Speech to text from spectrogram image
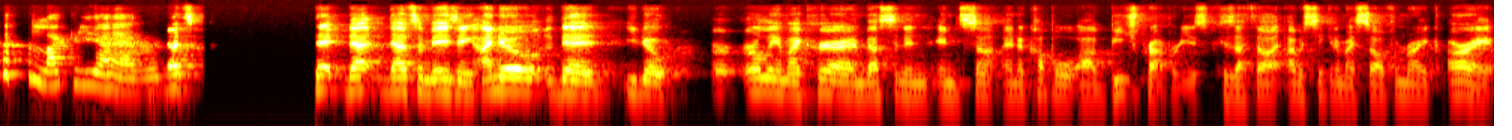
luckily i haven't that's that, that that's amazing. I know that you know early in my career I invested in in some in a couple uh, beach properties because I thought I was thinking to myself, I'm like, all right,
